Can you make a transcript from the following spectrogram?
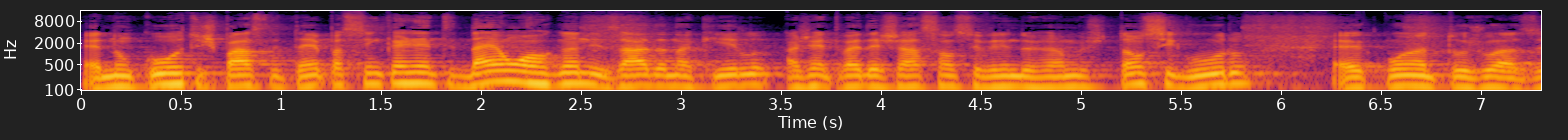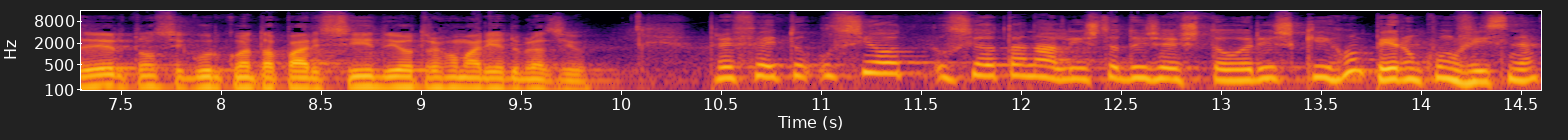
é, num curto espaço de tempo. Assim que a gente der uma organizada naquilo, a gente vai deixar São Severino dos Ramos tão seguro é, quanto Juazeiro, tão seguro quanto Aparecido e outras romarias do Brasil. Prefeito, o senhor o senhor está na lista dos gestores que romperam com o vice, né?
